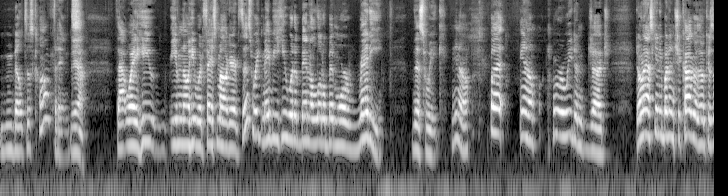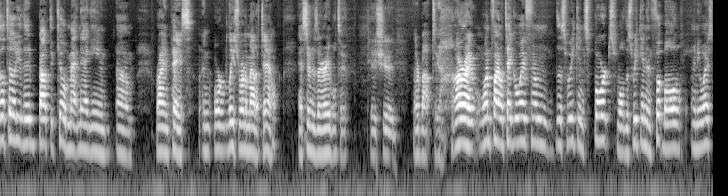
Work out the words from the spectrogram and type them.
and Built his confidence. Yeah. That way, he, even though he would face Myles Garrett this week, maybe he would have been a little bit more ready this week. You know, but you know, who are we to judge? Don't ask anybody in Chicago though, because they'll tell you they're about to kill Matt Nagy and um, Ryan Pace, and or at least run them out of town as soon as they're able to. They should. They're about to. All right, one final takeaway from this week in sports. Well, this weekend in football, anyways.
